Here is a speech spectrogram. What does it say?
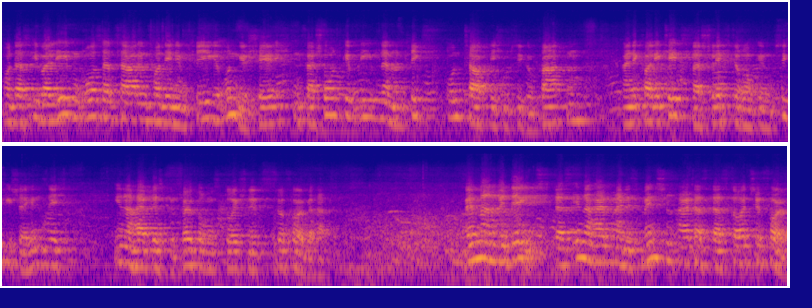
und das Überleben großer Zahlen von den im Kriege ungeschädigten, verschont gebliebenen und kriegsuntauglichen Psychopathen eine Qualitätsverschlechterung in psychischer Hinsicht innerhalb des Bevölkerungsdurchschnitts zur Folge hat. Wenn man bedenkt, dass innerhalb eines Menschenalters das deutsche Volk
